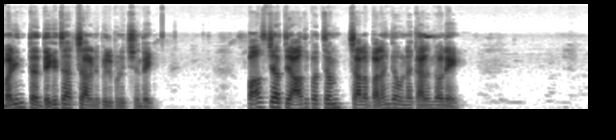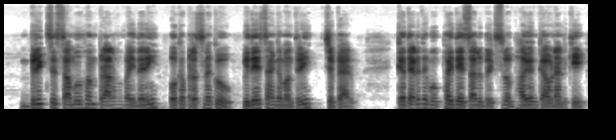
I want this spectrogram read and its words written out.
మరింత దిగజార్చాలని పిలుపునిచ్చింది. పాశ్చాత్య ఆధిపత్యం చాలా బలంగా ఉన్న కాలంలోనే బ్రిక్స్ సమూహం ప్రారంభమైందని ఒక ప్రశ్నకు విదేశాంగ మంత్రి చెప్పారు. గతేడాది ముప్పై దేశాలు బ్రిక్స్లో భాగం కావడానికి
